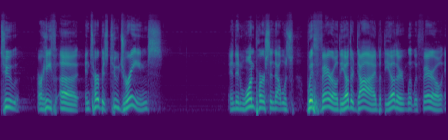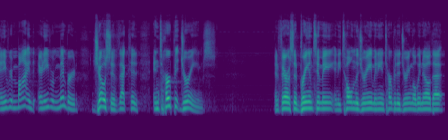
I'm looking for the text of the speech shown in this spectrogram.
two, or he uh, interprets two dreams. And then one person that was with Pharaoh, the other died, but the other went with Pharaoh. And he reminded, and he remembered Joseph that could interpret dreams. And Pharaoh said, Bring him to me. And he told him the dream, and he interpreted the dream. Well, we know that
